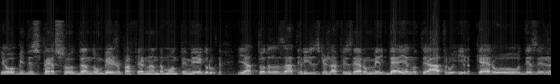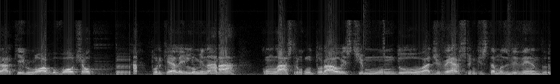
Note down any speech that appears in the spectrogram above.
Eu me despeço dando um beijo para Fernanda Montenegro e a todas as atrizes que já fizeram Medeia no teatro e quero desejar que logo volte ao porque ela iluminará com lastro cultural este mundo adverso em que estamos vivendo.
